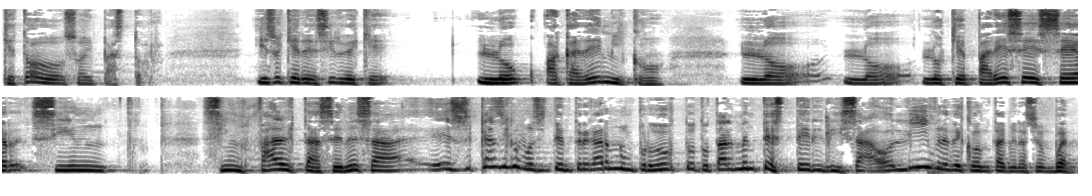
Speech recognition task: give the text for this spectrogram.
que todo soy pastor. Y eso quiere decir de que lo académico, lo, lo, lo que parece ser sin, sin faltas en esa... Es casi como si te entregaran un producto totalmente esterilizado, libre de contaminación. Bueno,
